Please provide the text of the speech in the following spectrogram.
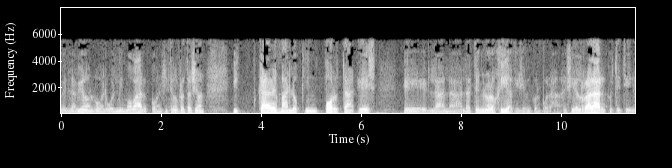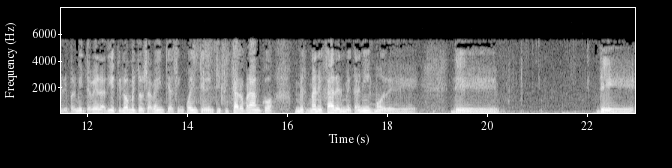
el avión o el, mismo barco, el sistema de flotación, cada vez más lo que importa es eh, la, la, tecnología que lleva incorporada. Es decir, el radar que usted tiene le permite ver a 10 kilómetros, a 20, a 50, identificar blanco, manejar el mecanismo de, de de,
